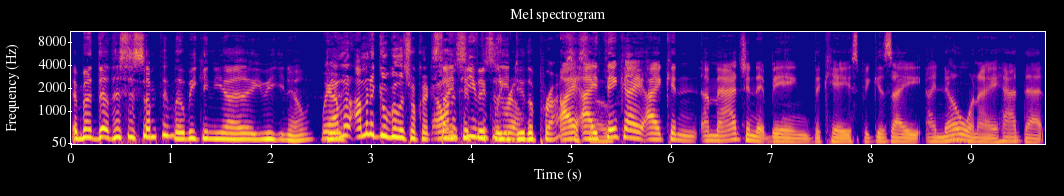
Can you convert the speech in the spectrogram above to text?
But th- this is something that we can, uh, you, you know, Wait, do- I'm gonna, I'm gonna Google this real quick. I want to see if this is scientifically real. do the process. I, I of- think I, I can imagine it being the case because I, I know when I had that,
